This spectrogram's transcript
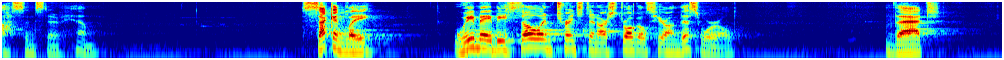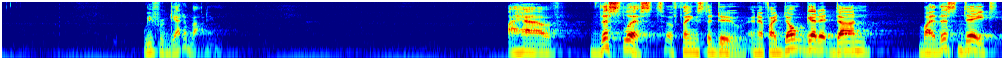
us instead of Him. Secondly, we may be so entrenched in our struggles here on this world that we forget about Him. I have this list of things to do, and if I don't get it done by this date,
